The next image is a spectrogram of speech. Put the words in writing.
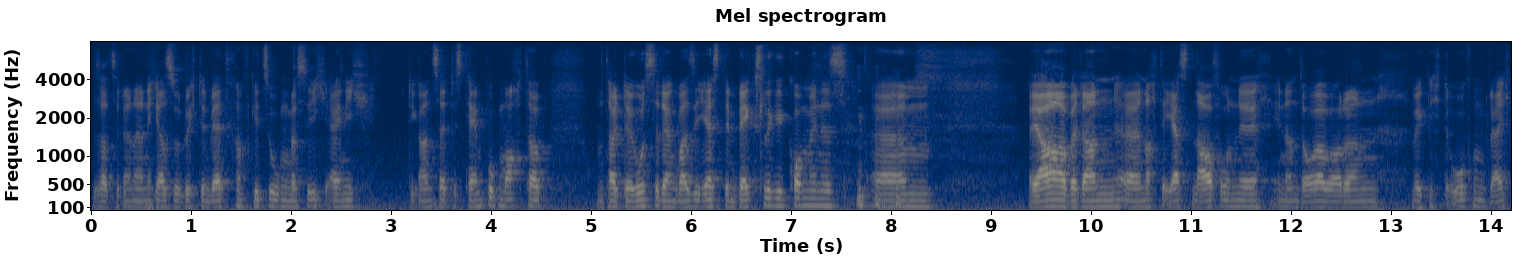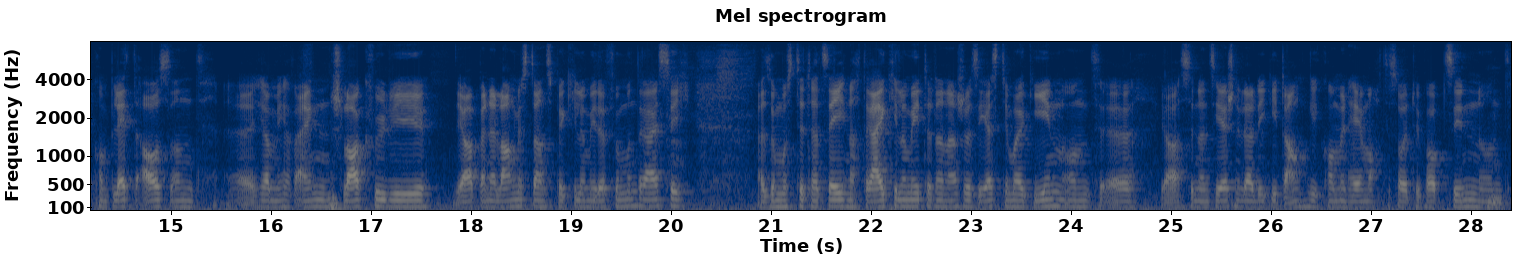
das hat sich dann eigentlich also durch den Wettkampf gezogen, dass ich eigentlich die ganze Zeit das Tempo gemacht habe und halt der Russe dann quasi erst im Wechsel gekommen ist. ähm, ja, aber dann äh, nach der ersten Laufrunde in Andorra war dann wirklich der Ofen gleich komplett aus und äh, ich habe mich auf einen Schlag gefühlt wie ja, bei einer Langdistanz bei Kilometer 35 Also musste tatsächlich nach drei Kilometern dann auch schon das erste Mal gehen und äh, ja, sind dann sehr schnell da die Gedanken gekommen, hey, macht das heute überhaupt Sinn und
